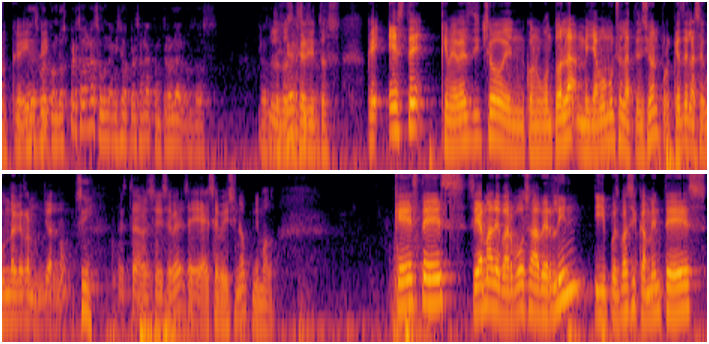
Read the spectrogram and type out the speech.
Ok, Y puedes jugar con dos personas o una misma persona controla los dos. Los dos ejércitos. Ok, este que me habías dicho en, con Gontola me llamó mucho la atención porque es de la Segunda Guerra Mundial, ¿no? Sí. Este, a ver si ahí se ve. Sí, ahí se ve. Y si no, ni modo. Que este es. Se llama de Barbosa a Berlín. Y pues básicamente es.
